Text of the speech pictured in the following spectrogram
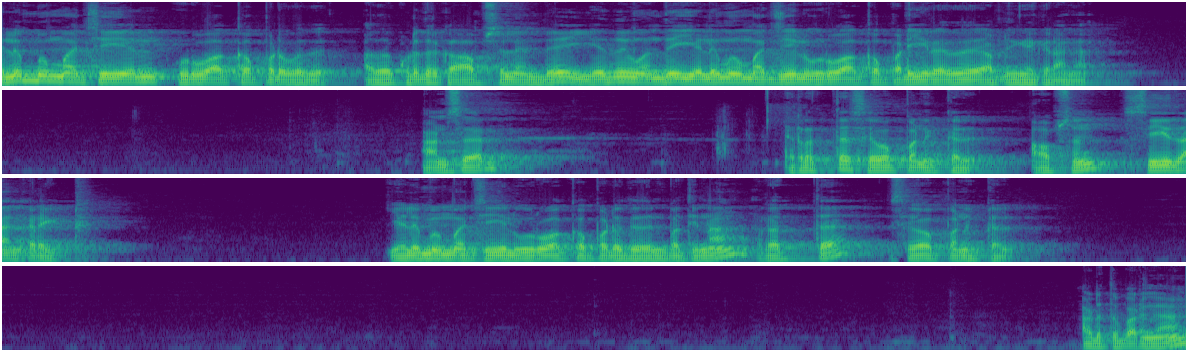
எலும்பு மஜ்ஜையில் உருவாக்கப்படுவது. அது கொடுத்துருக்க ஆப்ஷன்லேருந்து எது வந்து எலும்பு மஜ்ஜையில் உருவாக்கப்படுகிறது அப்படின்னு கேட்குறாங்க. ஆன்சர் இரத்த சிவப்பணுக்கள். ஆப்ஷன் சி தான் கரெக்ட் எலும்பு மஜ்ஜையில் உருவாக்கப்படுவதுன்னு பார்த்தீங்கன்னா இரத்த சிவப்பணுக்கள். அடுத்து பாருங்கள்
